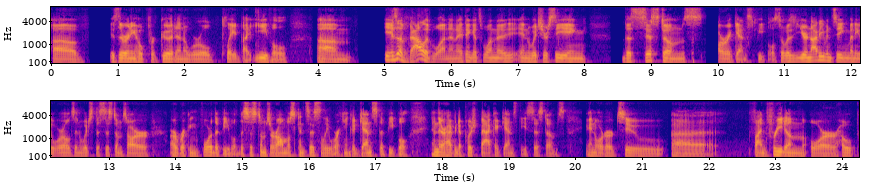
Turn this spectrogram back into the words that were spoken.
of is there any hope for good in a world played by evil um, is a valid one, and I think it's one in which you're seeing the systems are against people. So you're not even seeing many worlds in which the systems are are working for the people. The systems are almost consistently working against the people, and they're having to push back against these systems in order to uh, find freedom or hope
